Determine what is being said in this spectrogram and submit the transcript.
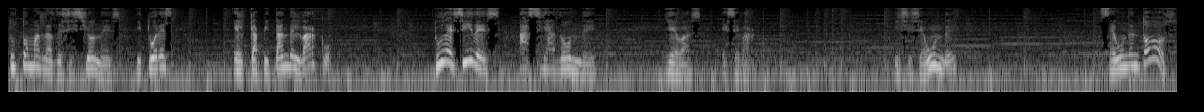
tú tomas las decisiones y tú eres el capitán del barco. Tú decides hacia dónde llevas ese barco. Y si se hunde, se hunden todos.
